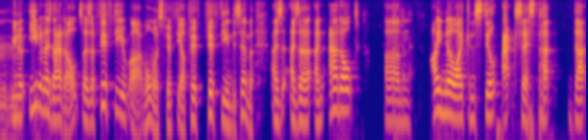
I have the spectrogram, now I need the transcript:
Mm-hmm. You know, even as adults, as a 50, uh, I'm almost 50, I'm 50 in December, as, as a, an adult, um, I know I can still access that that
